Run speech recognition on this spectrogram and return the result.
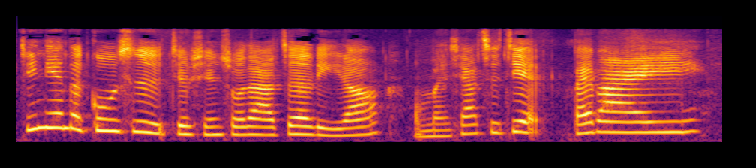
今天的故事就先说到这里了，我们下次见，拜拜。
